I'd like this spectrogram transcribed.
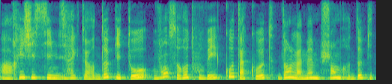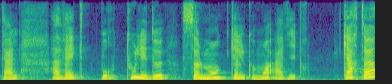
un richissime directeur d'hôpitaux, vont se retrouver côte à côte dans la même chambre d'hôpital, avec pour tous les deux seulement quelques mois à vivre. Carter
